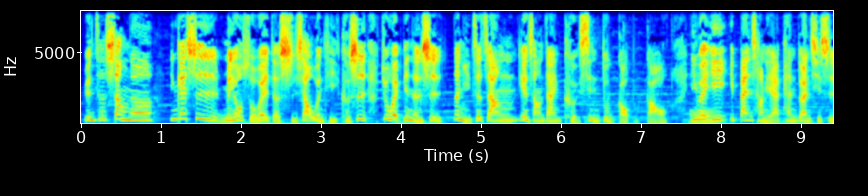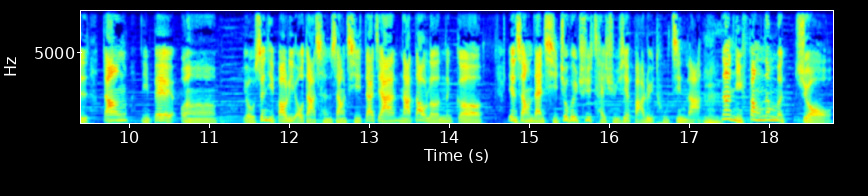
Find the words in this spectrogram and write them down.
原则上呢，应该是没有所谓的时效问题，可是就会变成是，那你这张验伤单可信度高不高？因为一一般常理来判断，其实当你被嗯。有身体暴力殴打成伤，其实大家拿到了那个验伤单，其实就会去采取一些法律途径啦。嗯，那你放那么久，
